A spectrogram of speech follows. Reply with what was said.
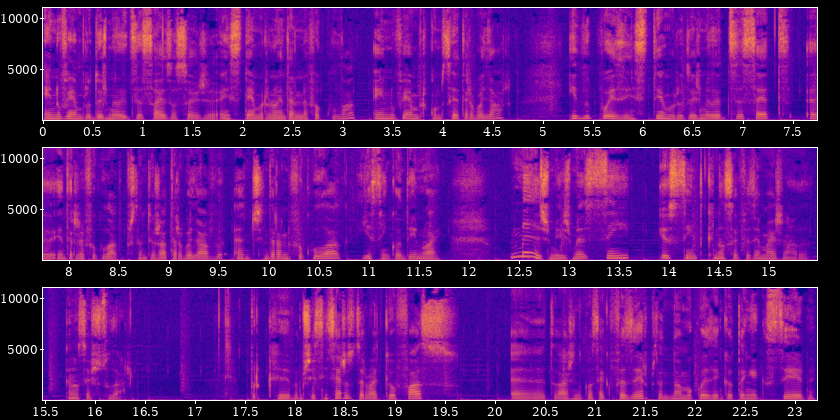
em novembro de 2016, ou seja, em setembro não entrei na faculdade, em novembro comecei a trabalhar e depois, em setembro de 2017, uh, eh, entrei na faculdade. Portanto, eu já trabalhava antes de entrar na faculdade e assim continuei. Mas mesmo assim, eu sinto que não sei fazer mais nada, a não ser estudar. Porque, vamos ser sinceros, o trabalho que eu faço uh, toda a gente consegue fazer, portanto não é uma coisa em que eu tenha que ser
